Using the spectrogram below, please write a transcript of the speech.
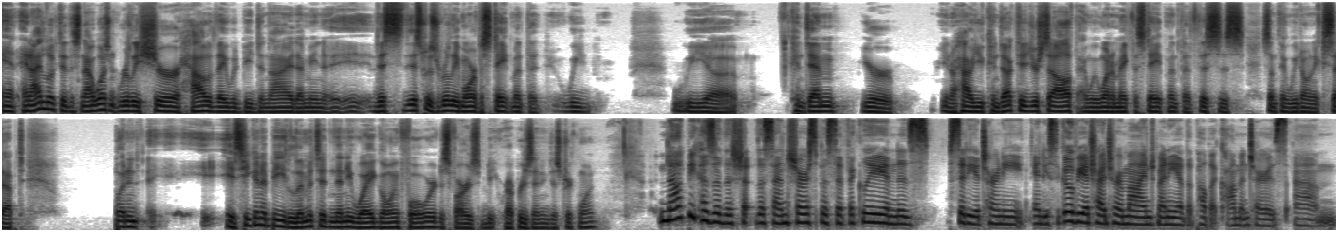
and and I looked at this and I wasn't really sure how they would be denied. I mean this this was really more of a statement that we we uh, condemn your you know how you conducted yourself and we want to make the statement that this is something we don't accept. But in, is he going to be limited in any way going forward as far as representing district 1 not because of the, sh- the censure specifically, and as city attorney Andy Segovia tried to remind many of the public commenters, um,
